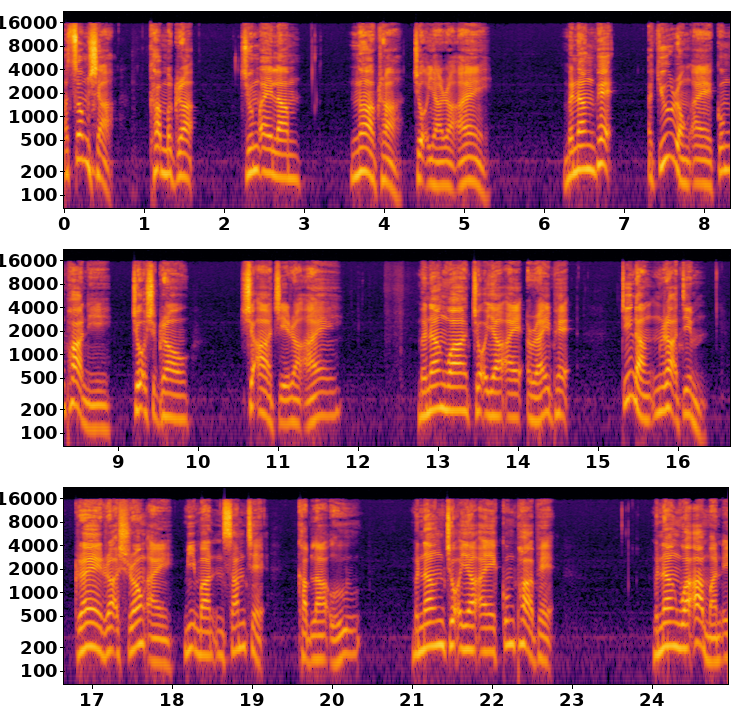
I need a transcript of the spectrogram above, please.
อสมชาขับมกระจุมไอลำ งาคราจ่อยาระไอมนังเพะอายุรองไอกุมพานีจ่อชกราวชะอาเจระไอมนังว่าจ่อยาไออะไรเพะจีนังระติมไกรระชรองไอมีมันซ้ำเจขับลาอูมนังจ่อยาไอกุมพาเพะมนังว่าอามันเอ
